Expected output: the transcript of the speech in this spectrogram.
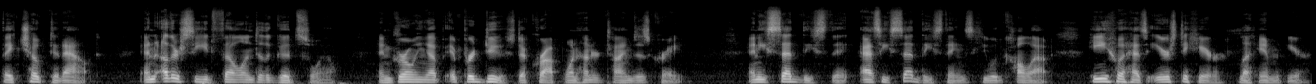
they choked it out. And other seed fell into the good soil and growing up it produced a crop 100 times as great. And he said these things, as he said these things, he would call out, He who has ears to hear, let him hear.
